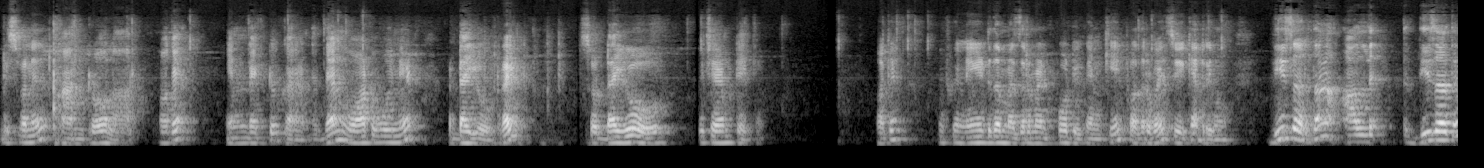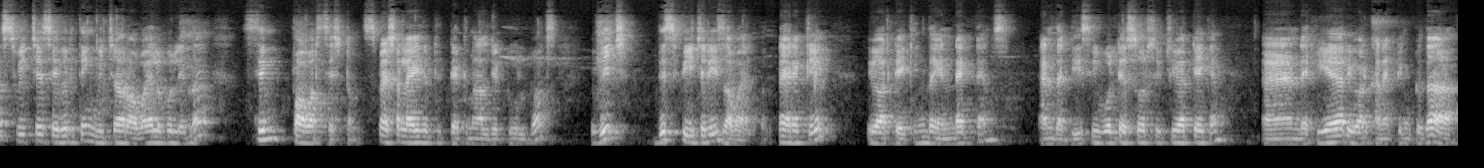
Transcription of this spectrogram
this one is control R. Okay inductive current. Then what we need? Diode right? So diode which I am taking. Okay if you need the measurement port you can keep. Otherwise you can remove these are the all the, these are the switches everything which are available in the sim power system specialized technology toolbox which this feature is available. Directly you are taking the inductance and the dc voltage source which you are taken and here you are connecting to the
